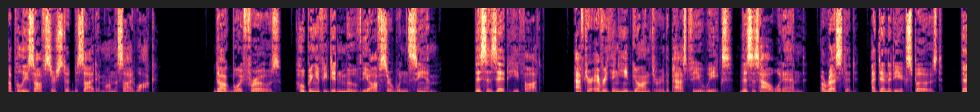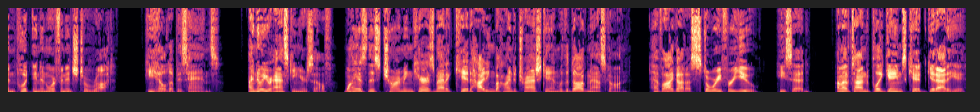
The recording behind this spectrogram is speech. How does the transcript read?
A police officer stood beside him on the sidewalk. Dogboy froze, hoping if he didn't move the officer wouldn't see him. This is it, he thought. After everything he'd gone through the past few weeks, this is how it would end. Arrested, identity exposed, then put in an orphanage to rot. He held up his hands. I know you're asking yourself, why is this charming, charismatic kid hiding behind a trash can with a dog mask on? Have I got a story for you? he said. I don't have time to play games, kid. Get out of here.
